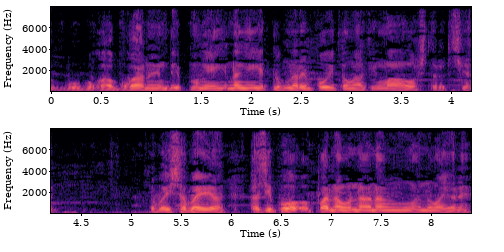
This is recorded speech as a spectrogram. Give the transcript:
Magbubuka-buka na hindi. Mangi, nangingitlog na rin po itong aking mga ostrich yan. Sabay-sabay. ah. Kasi po, panahon na ng ano ngayon eh.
